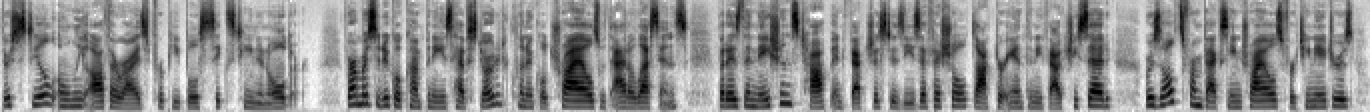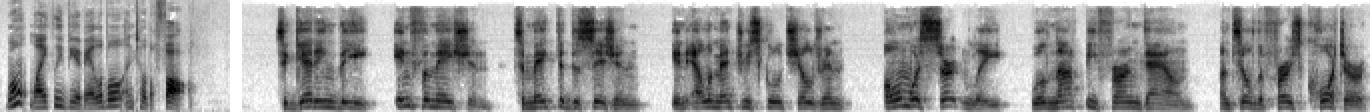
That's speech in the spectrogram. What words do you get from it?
they're still only authorized for people 16 and older. Pharmaceutical companies have started clinical trials with adolescents, but as the nation's top infectious disease official, Dr. Anthony Fauci said, results from vaccine trials for teenagers won't likely be available until the fall to getting the information to make the decision in elementary school children almost certainly will not be firmed down until the first quarter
